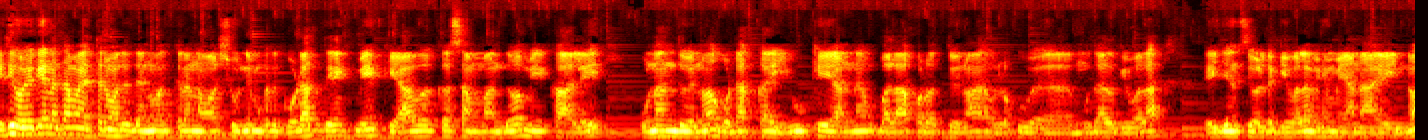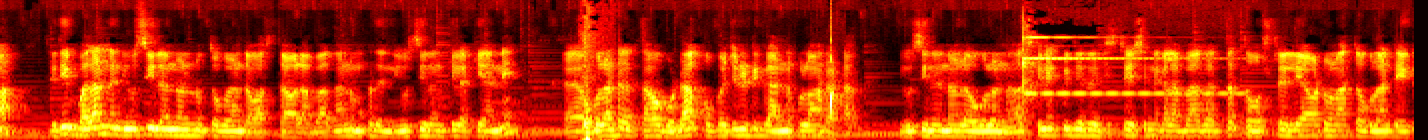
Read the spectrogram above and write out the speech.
ඉති ඔයගෙන තම ඇතරමද දැනුවත් කරන අවශ්‍යනය මකද ගොඩක් දෙනෙක් මේ ක්‍යාවක සම්බන්ධව මේ කාලේ උනන්දු වෙනවා. ගොඩක් යුක යන්න බලාපොරොත් වෙනවා. ලොකු මුදල් ගෙවලා ඒජන්සිවලට ගෙවල මෙහම යනයන්න ඉති බලන්න නිවසිලන්නල තොගලට අවස්ථාව ලබාගන්න මකද නිවසිලන් කියලා කියන්නේ ගොලට තව ගොඩක් ඔපචනට ගන්න පුලාන් රට නිවසිලන ලොගල නස්කනෙක් විදි රජිස්ටේෂන ලබාගත් ඔස්ට්‍රලියාවට වනත් ඔගලන්ට එක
